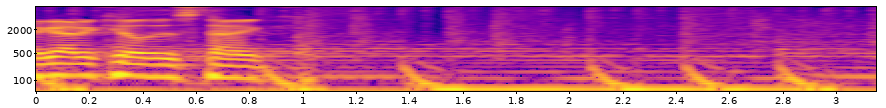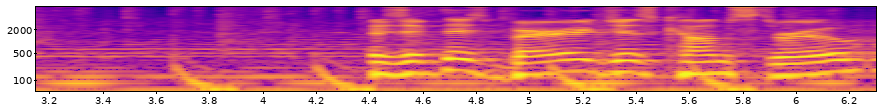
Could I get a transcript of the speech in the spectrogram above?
I gotta kill this tank. Because if this bird just comes through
